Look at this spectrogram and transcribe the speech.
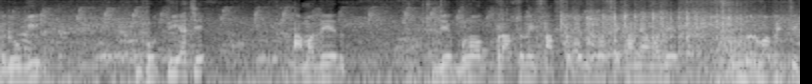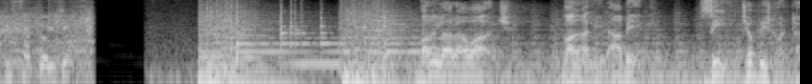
রোগী ভর্তি আছে। আমাদের যে ব্লক প্রাথমিক স্বাস্থ্যকেন্দ্র, সেখানে আমাদের সুন্দরভাবে চিকিৎসা চলছে। বাংলার আওয়াজ, বাঙালির আবেগ। জি, চব্বিশ ঘণ্টা।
